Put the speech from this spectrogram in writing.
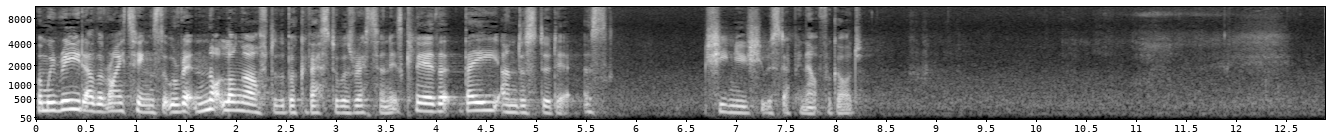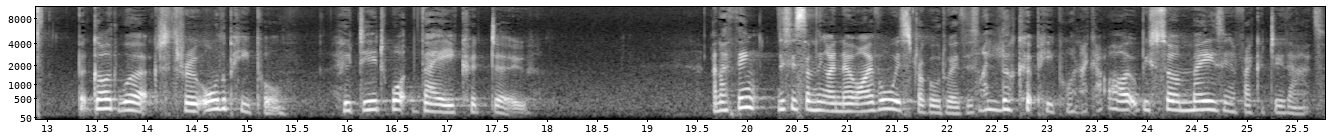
When we read other writings that were written not long after the book of Esther was written, it's clear that they understood it as she knew she was stepping out for God. But God worked through all the people who did what they could do. And I think this is something I know I've always struggled with is I look at people and I go, oh, it would be so amazing if I could do that.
